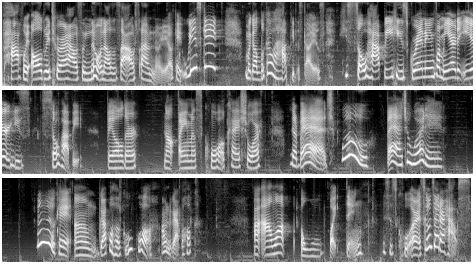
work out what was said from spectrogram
pathway all the way to our house and no one else's house? I have no idea. Okay, we escaped. Oh my god, look how happy this guy is. He's so happy. He's grinning from ear to ear. He's so happy. Builder. Not famous. Cool. Okay, sure. We got a badge. Woo! Badge awarded. Woo! Okay, um, grapple hook. Ooh, cool. I want a grapple hook. I, I want a white thing. This is cool. Alright, let's go inside our house.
